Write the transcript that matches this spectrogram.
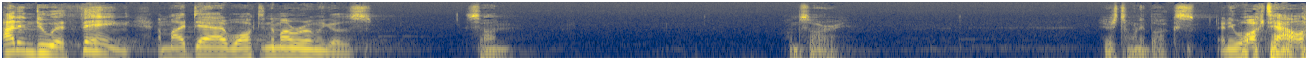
I didn't do a thing. And my dad walked into my room and goes, Son, I'm sorry. Here's 20 bucks. And he walked out.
